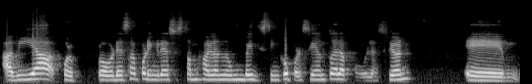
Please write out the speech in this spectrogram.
había, por pobreza por ingreso, estamos hablando de un 25% de la población eh,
